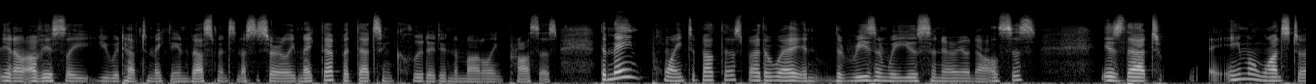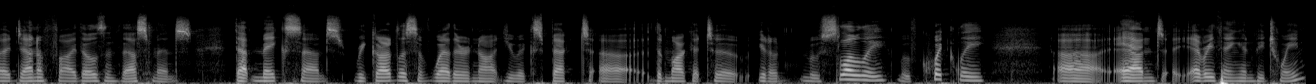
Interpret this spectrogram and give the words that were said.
you know, obviously you would have to make the investments necessarily make that, but that's included in the modeling process. The main point about this, by the way, and the reason we use scenario analysis, is that AEMO wants to identify those investments that make sense, regardless of whether or not you expect uh, the market to, you know, move slowly, move quickly, uh, and everything in between.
